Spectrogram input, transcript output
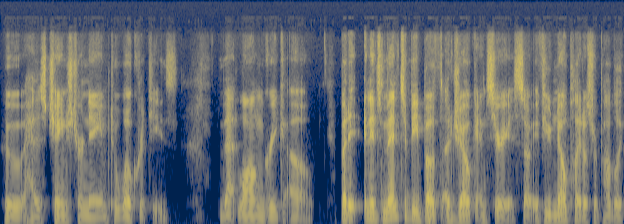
who has changed her name to Wocrates, that long Greek O but it, and it's meant to be both a joke and serious. So if you know Plato's Republic,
